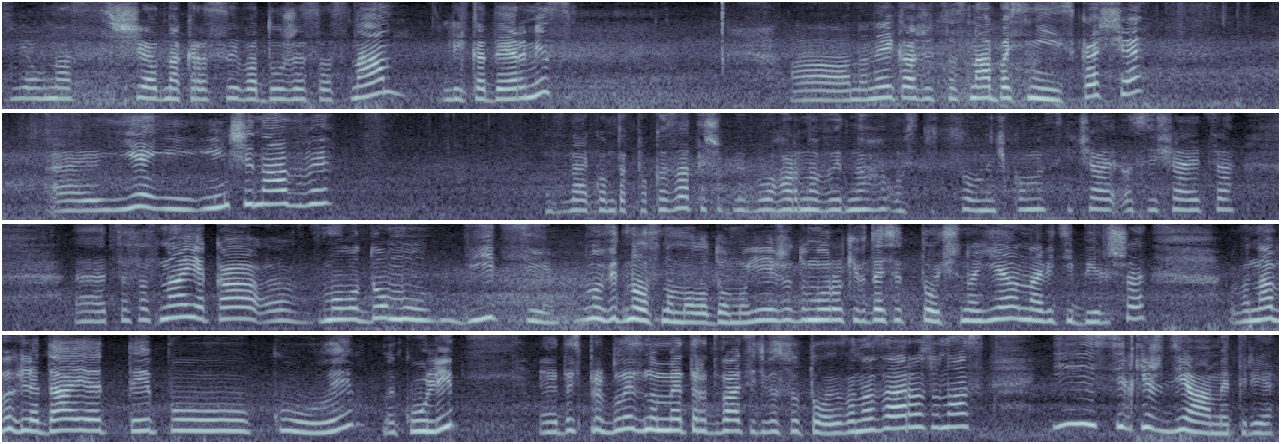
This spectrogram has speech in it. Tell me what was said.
Є у нас ще одна красива дуже сосна, лікадерміс. На неї кажуть сосна боснійська ще. Е, Є і інші назви. Не знаю, як вам так показати, щоб було гарно видно. Ось тут освічає- освіщається. Це сосна, яка е, в молодому віці, ну відносно молодому, їй вже думаю, років 10 точно є, навіть і більше. Вона виглядає типу кули, кулі, е, десь приблизно метр двадцять висотою. Вона зараз у нас і стільки ж діаметрі.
